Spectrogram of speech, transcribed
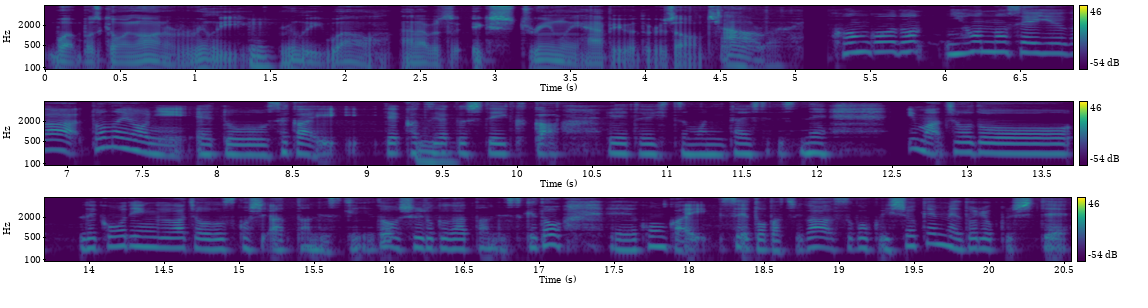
what was going on really, really well, and I was extremely happy with the results. Alright. 今後ど、日本の声優がどのように、えっ、と、世界で活躍していくか、えーという質問に対してですね、今ちょうど、 レコーディングがちょうど少しあったんですけれど、収録があったんですけど、えー今回生徒たちがすごく一生懸命努力して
